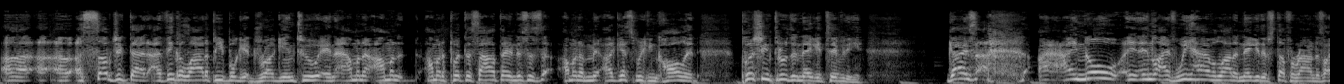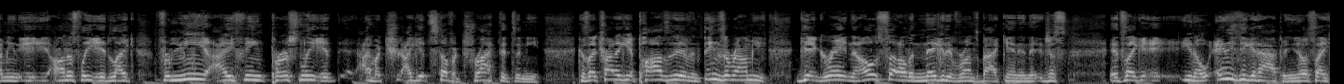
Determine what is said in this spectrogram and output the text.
uh, a, a, subject that I think a lot of people get drug into, and I'm gonna I'm gonna I'm gonna put this out there, and this is I'm gonna I guess we can call it pushing through the negativity. Guys, I, I, know in life we have a lot of negative stuff around us. I mean, it, honestly, it like for me, I think personally, it I'm a I get stuff attracted to me because I try to get positive and things around me get great, and then all of a sudden all the negative runs back in, and it just it's like it, you know anything could happen. You know, it's like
